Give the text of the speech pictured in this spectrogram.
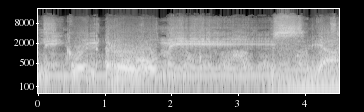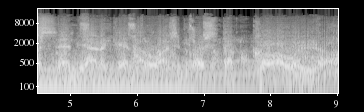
Niin kuin ruumis. Ja sen jälkeen haluaisin ostaa kaljaa.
